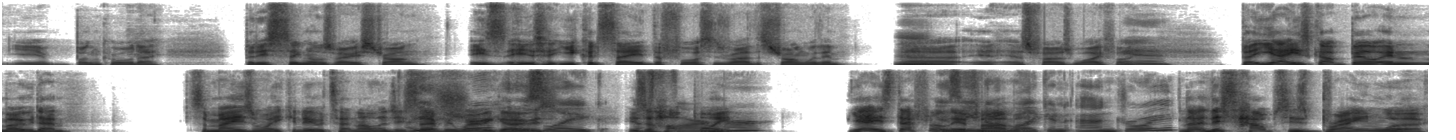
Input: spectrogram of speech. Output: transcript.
your bunker all day. But his signal's very strong. He's, he's, you could say the force is rather strong with him mm, uh, as far as Wi Fi. yeah. But yeah, he's got built in modem. It's amazing what you can do with technology. Are So everywhere he goes, he's like he's a hot point. yeah, he's Is definitely he a farmer. not like an android? No, this helps his brain work.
